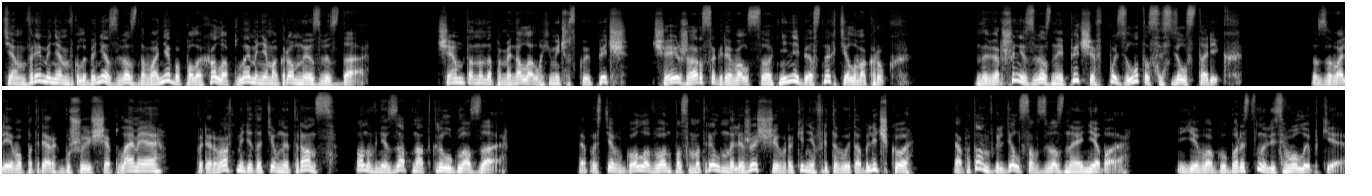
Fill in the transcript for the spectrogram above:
Тем временем в глубине звездного неба полыхала пламенем огромная звезда. Чем-то она напоминала алхимическую печь, чей жар согревал сотни небесных тел вокруг. На вершине звездной печи в позе лотоса сидел старик. Звали его Патриарх Бушующее Пламя. Прервав медитативный транс, он внезапно открыл глаза. Опустив голову, он посмотрел на лежащую в руке нефритовую табличку, а потом вгляделся в звездное небо. Его губы растянулись в улыбке.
